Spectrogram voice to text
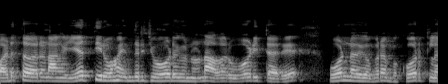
படுத்தவரை நாங்க ஏத்திருவோம் எந்திரிச்சு ஓடுங்கணும்னு அவர் ஓடிட்டாரு. ஓடினதுக்கு அப்புறம் இப்ப கோர்ட்ல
